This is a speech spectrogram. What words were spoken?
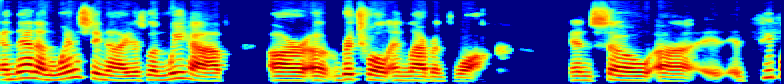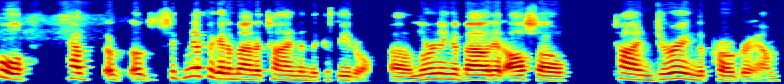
And then on Wednesday night is when we have our uh, ritual and labyrinth walk. And so uh, it, people have a, a, significant amount of time in the cathedral, uh, learning about it, also time during the program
